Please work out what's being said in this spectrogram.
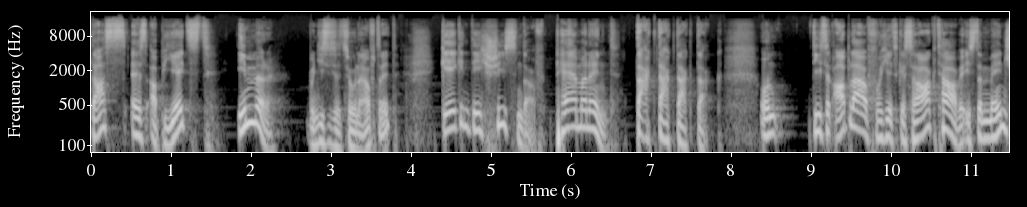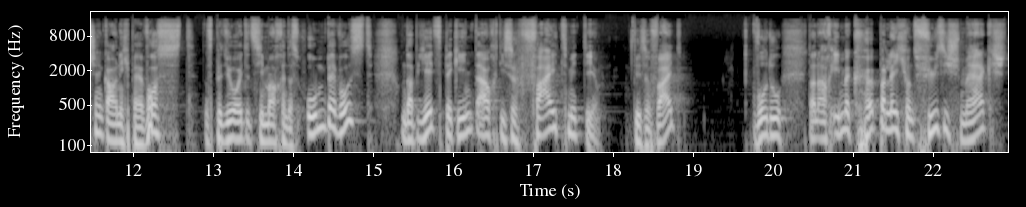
dass es ab jetzt immer, wenn diese Situation auftritt, gegen dich schießen darf. Permanent. Tak, tak, tak, tak. Und dieser Ablauf, wo ich jetzt gesagt habe, ist den Menschen gar nicht bewusst. Das bedeutet, sie machen das unbewusst und ab jetzt beginnt auch dieser Fight mit dir dieser Fight, wo du dann auch immer körperlich und physisch merkst,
